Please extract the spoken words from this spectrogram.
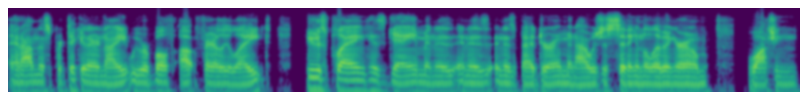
and on this particular night, we were both up fairly late. He was playing his game in his in his in his bedroom, and I was just sitting in the living room watching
